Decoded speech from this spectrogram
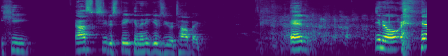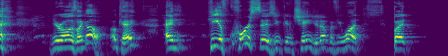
he asks you to speak and then he gives you a topic. And you know, you're always like, "Oh, okay." And he of course says you can change it up if you want. But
